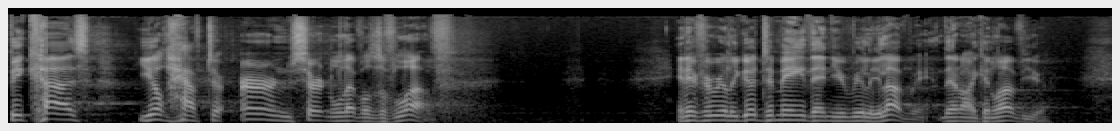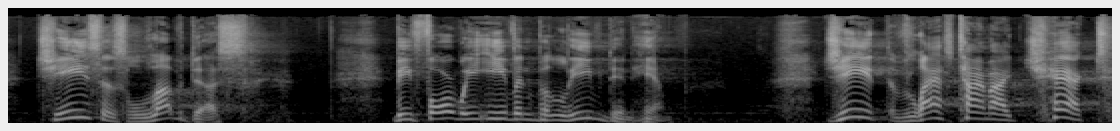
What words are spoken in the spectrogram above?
Because you'll have to earn certain levels of love. And if you're really good to me, then you really love me. Then I can love you. Jesus loved us before we even believed in him. Gee, last time I checked,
